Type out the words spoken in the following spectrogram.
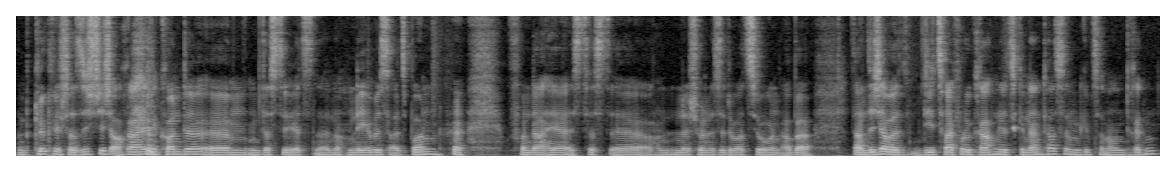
und glücklich, dass ich dich auch erreichen konnte ähm, und dass du jetzt äh, noch näher bist als Bonn. Von daher ist das äh, auch eine schöne Situation. Aber an sich aber die zwei Fotografen, die du jetzt genannt hast, dann gibt es da noch einen dritten.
